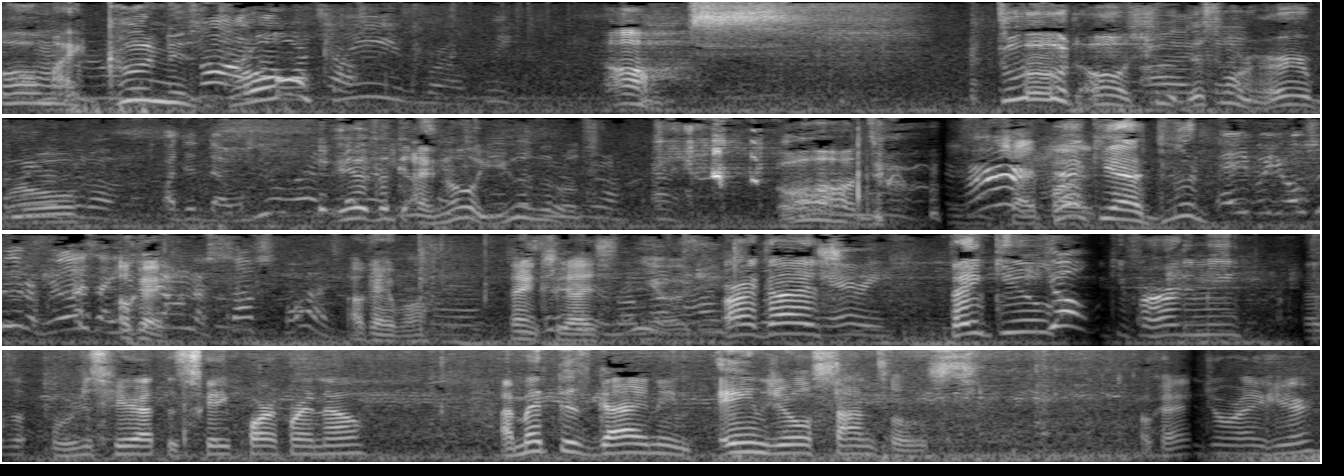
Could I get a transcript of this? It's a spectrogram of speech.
Oh my goodness, bro. Please, bro, please. Oh, dude. Oh shoot, this one hurt, bro. I did that one. Yeah, look. I know you little. Ah. Oh, dude. Heck yeah, dude. Hey, but you also gotta realize that Okay. hit it on a soft spot. Okay, bro. Thanks, guys. All right, guys. Thank you. Yo. Thank you for hurting me. We're just here at the skate park right now. I met this guy named Angel Santos. Okay, Angel right here.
